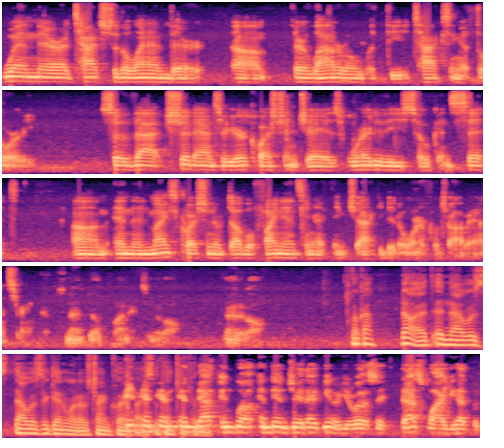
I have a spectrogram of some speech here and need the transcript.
when they're attached to the land, they're um, they're lateral with the taxing authority. So that should answer your question, Jay. Is where do these tokens sit? Um, and then Mike's question of double financing, I think Jackie did a wonderful job answering. It's not double financing at all. Not at all. Okay. No, and that was that was again what I was trying to clarify. And, and, so and, and that, that, and well, and then Jay, that you know, you really say that's why you have to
